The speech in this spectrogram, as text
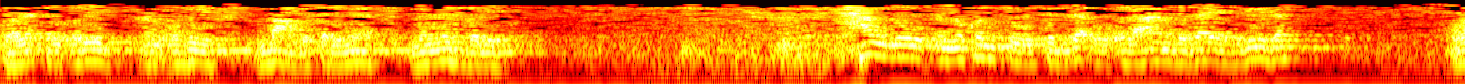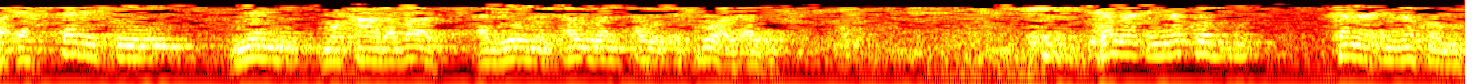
ولكن أريد أن أضيف بعض كلمات بالنسبة لي. حاولوا إن كنتوا تبدأوا العام بداية جديدة واحترسوا من محاربات اليوم الأول أو الأسبوع الأول. كما انكم كما إنكم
